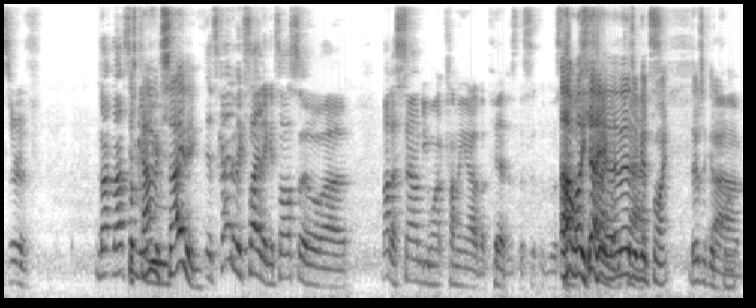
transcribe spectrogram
sort of not not something. It's something. kind of you- exciting. It's kind of exciting. It's also uh, not a sound you want coming out of the pit. It's the, the Oh well, of yeah, yeah. strangled There's a good point. There's a good point.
